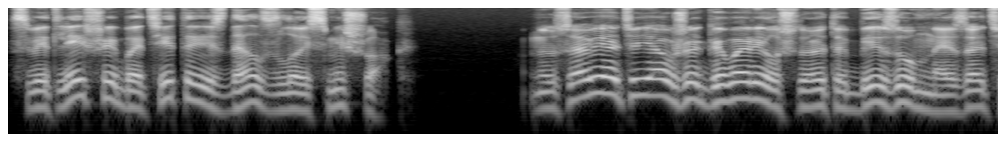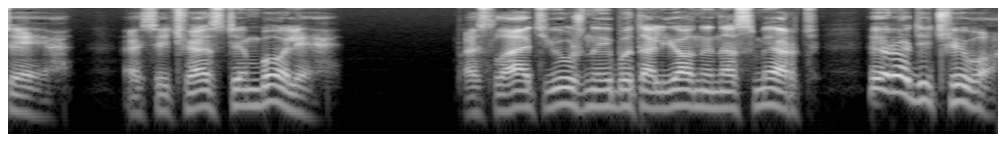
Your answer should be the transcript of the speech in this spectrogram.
Светлейший Батита издал злой смешок. На совете я уже говорил, что это безумная затея. А сейчас тем более. Послать южные батальоны на смерть. И ради чего?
